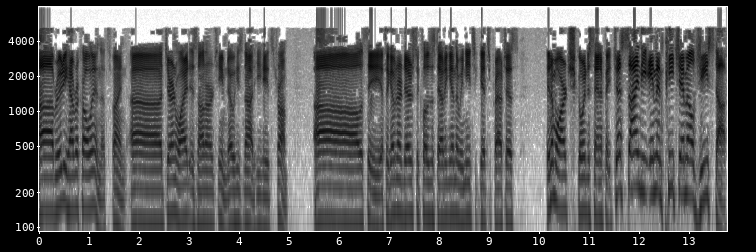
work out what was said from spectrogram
Uh, Rudy, have her call in. That's fine. Uh, Darren White is not on our team. No, he's not. He hates Trump. Uh, let's see. If the governor dares to close us down again, then we need to get to protest in a march going to Santa Fe. Just sign the impeach MLG stuff.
